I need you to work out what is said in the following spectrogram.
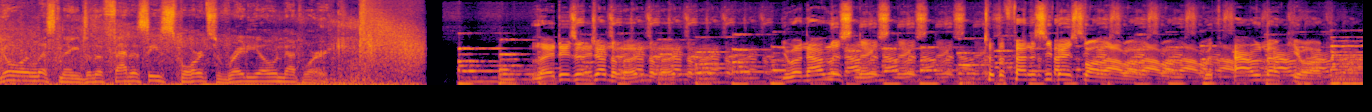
You're listening to the Fantasy Sports Radio Network. Ladies and gentlemen, you are now listening to the Fantasy Baseball Hour with Al Melchior.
